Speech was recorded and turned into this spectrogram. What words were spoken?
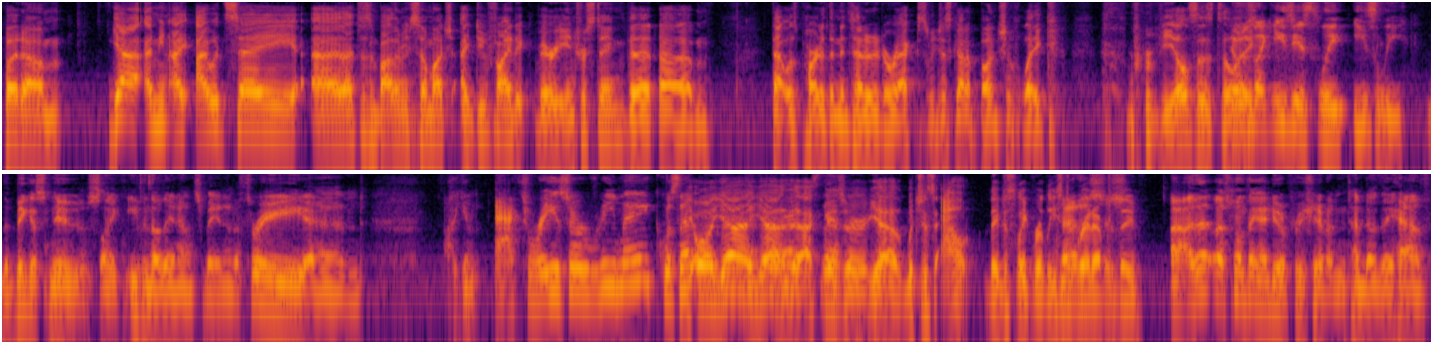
But um, yeah, I mean, I I would say uh, that doesn't bother me so much. I do find it very interesting that um, that was part of the Nintendo Direct. So we just got a bunch of like reveals as to It like, was like easily easily the biggest news. Like even though they announced Bayonetta three and like an ActRaiser remake was that? Yeah, well, yeah, yeah, the direct? That- yeah, which is out. They just like released Yeah, it right after just- they. Uh, that, that's one thing I do appreciate about Nintendo. They have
